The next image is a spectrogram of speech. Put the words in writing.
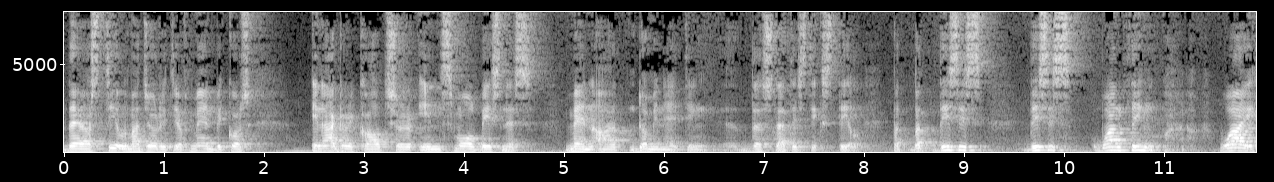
there are still majority of men because in agriculture in small business men are dominating the statistics still but but this is this is one thing why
